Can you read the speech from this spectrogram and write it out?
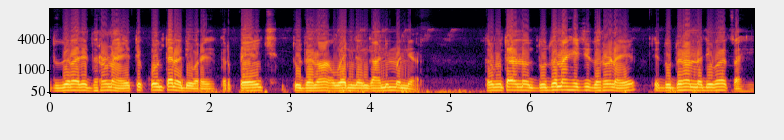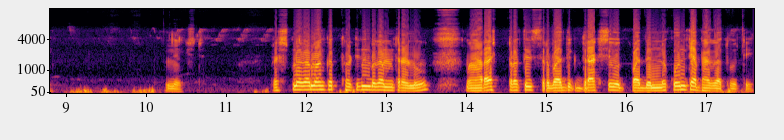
दुधना जे धरण आहे ते कोणत्या नदीवर आहे? तर पेंच दुधना वैनगंगा आणि मन्यार. तर मित्रांनो दुधना हे जे धरण आहे ते दुधना नदीवरच आहे. नेक्स्ट प्रश्न क्रमांक थर्टीन बघा मित्रांनो. महाराष्ट्रातील सर्वाधिक द्राक्ष उत्पादन कोणत्या भागात होते?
